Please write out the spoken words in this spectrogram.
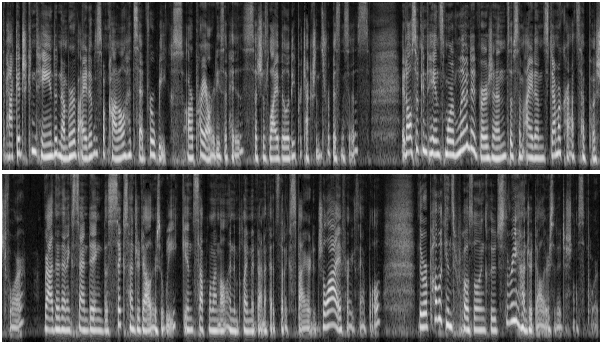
The package contained a number of items McConnell had said for weeks are priorities of his, such as liability protections for businesses. It also contains more limited versions of some items Democrats have pushed for, rather than extending the $600 a week in supplemental unemployment benefits that expired in July, for example. The Republicans' proposal includes $300 in additional support.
